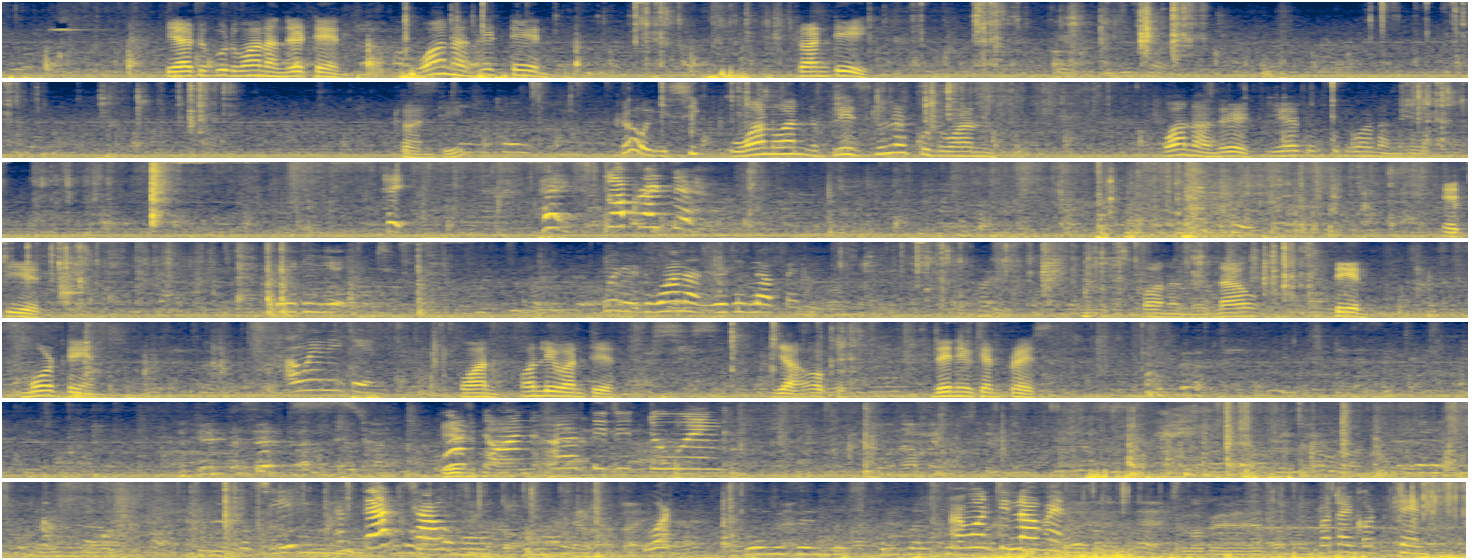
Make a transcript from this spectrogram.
You have to put 110. 110. 20. Twenty. Go, you see, one, one. Please do not put one. One hundred. You have to put one hundred. Hey, 88. 88. Wait, 111. 100. Now 10. More 10. How many 10? One. Only one ten. Yeah, okay. Then you can press. What on earth is it doing? I want 11. But I got 10. Good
